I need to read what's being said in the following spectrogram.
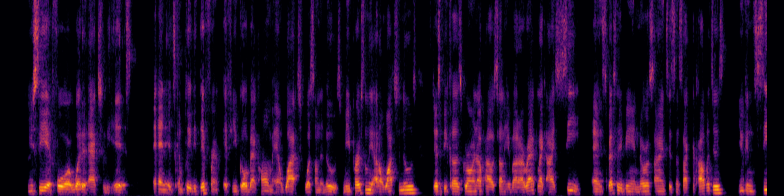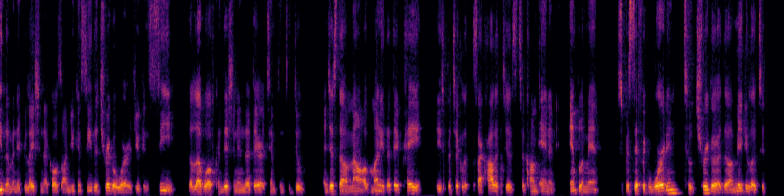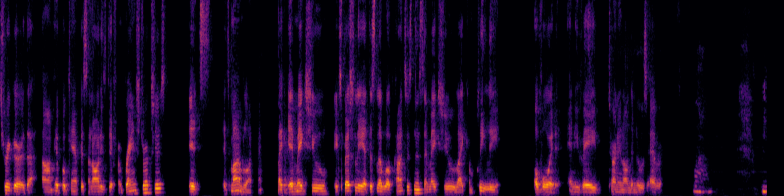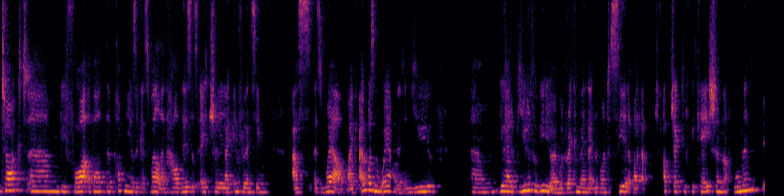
You see it for what it actually is. And it's completely different if you go back home and watch what's on the news. Me personally, I don't watch the news just because growing up, I was telling you about Iraq, like I see, and especially being neuroscientists and psychologists, you can see the manipulation that goes on. You can see the trigger words. You can see the level of conditioning that they're attempting to do. And just the amount of money that they pay these particular psychologists to come in and implement specific wording to trigger the amygdala, to trigger the um, hippocampus, and all these different brain structures, it's it's mind blowing. Like it makes you, especially at this level of consciousness, it makes you like completely avoid it and evade turning on the news ever. Wow. We talked um, before about the pop music as well and how this is actually like influencing us as well. Like I wasn't aware of it, and you um, you had a beautiful video. I would recommend everyone to see it about ob- objectification of women. Yeah.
